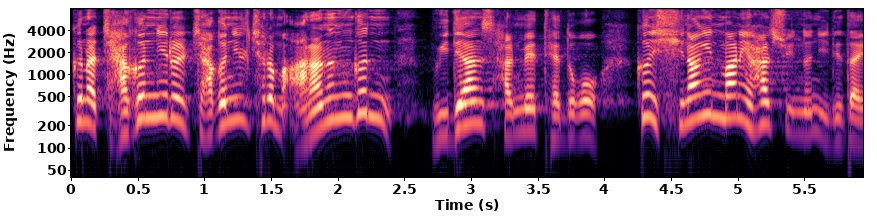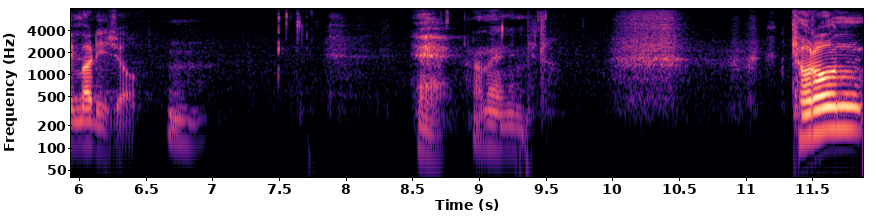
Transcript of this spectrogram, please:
그러나 작은 일을 작은 일처럼 안 하는 건 위대한 삶의 태도고 그건 신앙인만이 할 수 있는 일이다 이 말이죠. 예, 아멘입니다. 결혼에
